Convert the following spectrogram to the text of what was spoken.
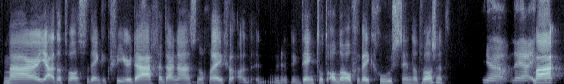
Maar ja, dat was denk ik vier dagen. Daarnaast nog even, eh, ik denk tot anderhalve week gehoest en dat was het. Ja, nou ja, ik, Maar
